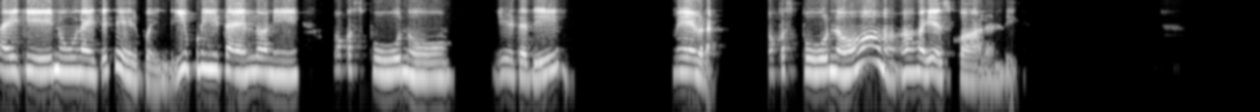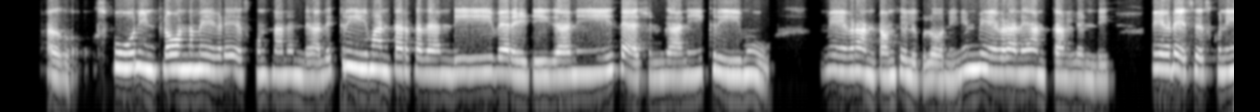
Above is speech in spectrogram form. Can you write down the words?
పైకి నూనె అయితే తేలిపోయింది. ఇప్పుడు ఈ టైంలోని ఒక స్పూను ఏటది? మేగడ. ఒక స్పూను వేసుకోవాలండి. స్పూన్ ఇంట్లో ఉన్న మేగడే వేసుకుంటున్నానండి. అదే క్రీమ్ అంటారు కదండి వెరైటీ కానీ ఫ్యాషన్ కానీ క్రీము. మేగడ అంటాం తెలుగులోని. నేను మేగడ అనే అంటానులేండి. మేగడ వేసేసుకుని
